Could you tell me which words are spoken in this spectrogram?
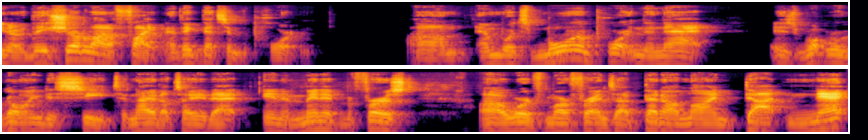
you know, they showed a lot of fight, and I think that's important. Um, and what's more important than that is what we're going to see tonight. I'll tell you that in a minute. But first, uh, a word from our friends at betonline.net,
